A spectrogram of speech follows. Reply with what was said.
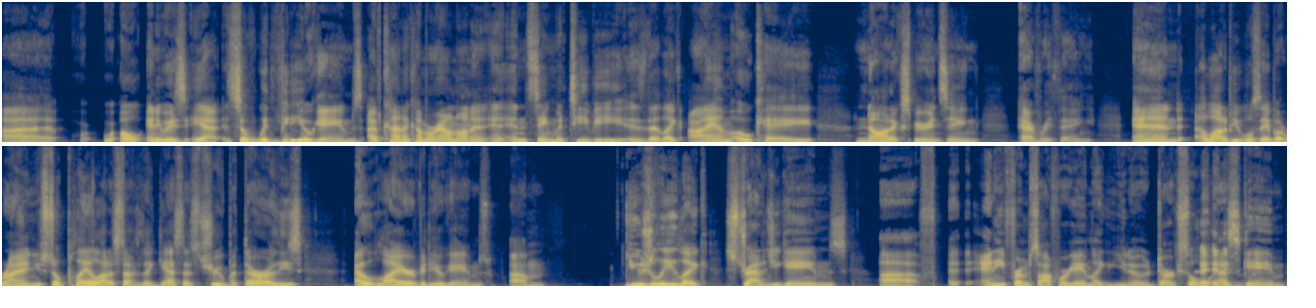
uh oh anyways yeah so with video games i've kind of come around on it and, and same with tv is that like i am okay not experiencing everything and a lot of people say but ryan you still play a lot of stuff it's like yes that's true but there are these outlier video games um usually like strategy games uh, f- any FromSoftware game like you know Dark Soul s game,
